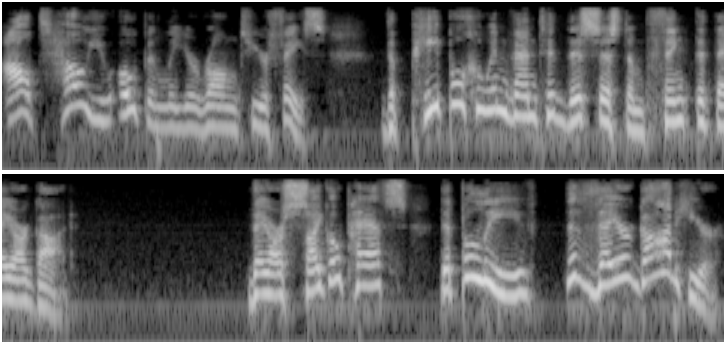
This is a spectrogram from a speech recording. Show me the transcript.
I'll tell you openly you're wrong to your face. The people who invented this system think that they are God. They are psychopaths that believe that they are God here.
